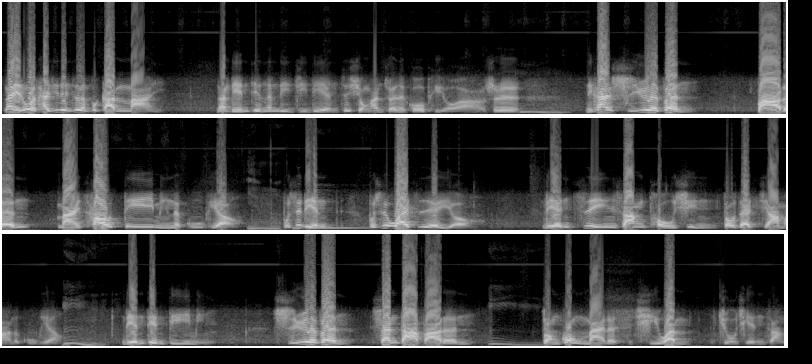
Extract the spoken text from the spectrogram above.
那你如果台积电真的不敢买，那联电跟力积电这熊安转的股票啊，是不是？你看十月份法人买超第一名的股票，不是连不是外资也有。连自营商、投信都在加码的股票，嗯，联电第一名，十月份三大法人，嗯，总共买了十七万九千张，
